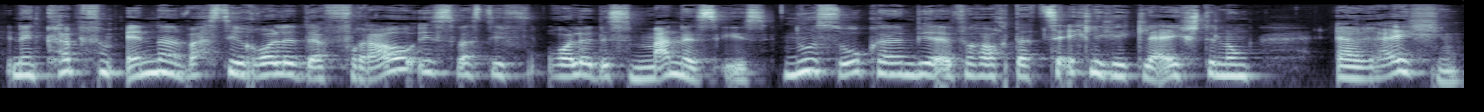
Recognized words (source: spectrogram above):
in den Köpfen ändern, was die Rolle der Frau ist, was die Rolle des Mannes ist. Nur so können wir einfach auch tatsächliche Gleichstellung erreichen.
